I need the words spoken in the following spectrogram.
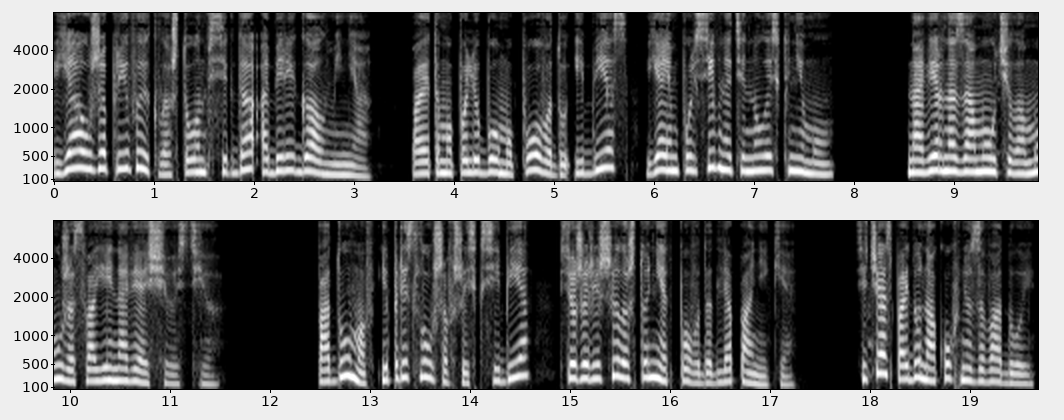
Я уже привыкла, что он всегда оберегал меня, поэтому по любому поводу и без я импульсивно тянулась к нему, Наверное, замучила мужа своей навязчивостью. Подумав и прислушавшись к себе, все же решила, что нет повода для паники. Сейчас пойду на кухню за водой,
